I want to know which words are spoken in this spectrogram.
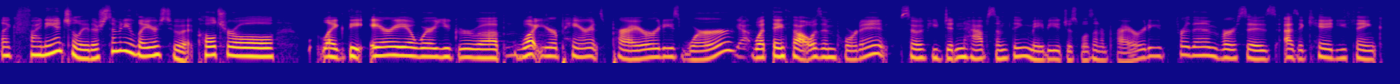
like financially, there's so many layers to it cultural, like the area where you grew up, what Mhm. your parents' priorities were, Yep. what they thought was important. So if you didn't have something, maybe it just wasn't a priority for them, versus as a kid, you think,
